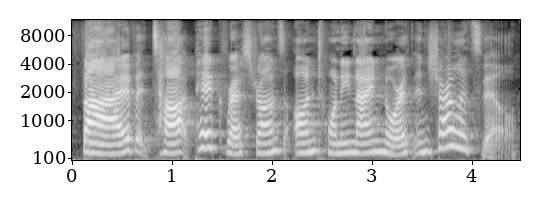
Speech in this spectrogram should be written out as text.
five top pick restaurants on 29 North in Charlottesville.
